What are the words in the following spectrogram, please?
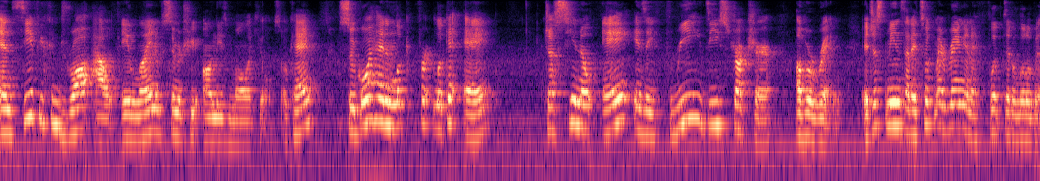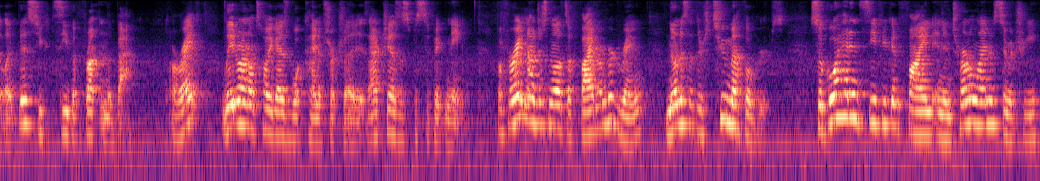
and see if you can draw out a line of symmetry on these molecules, okay? So go ahead and look for look at A. Just so you know, A is a 3D structure of a ring. It just means that I took my ring and I flipped it a little bit like this. You can see the front and the back, all right? Later on, I'll tell you guys what kind of structure that is. It actually has a specific name. But for right now, just know it's a five-membered ring. Notice that there's two methyl groups. So go ahead and see if you can find an internal line of symmetry.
